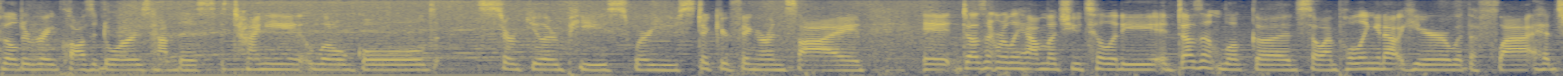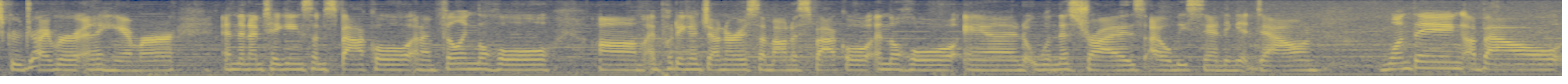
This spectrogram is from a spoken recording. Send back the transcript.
builder grade closet doors have this tiny little gold circular piece where you stick your finger inside it doesn't really have much utility. It doesn't look good, so I'm pulling it out here with a flat head screwdriver and a hammer. And then I'm taking some spackle and I'm filling the hole. Um, I'm putting a generous amount of spackle in the hole, and when this dries, I will be sanding it down. One thing about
